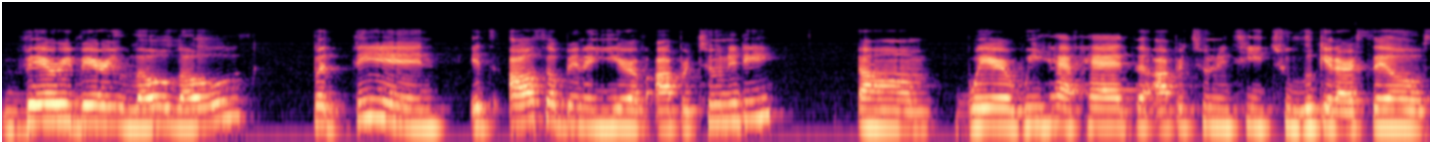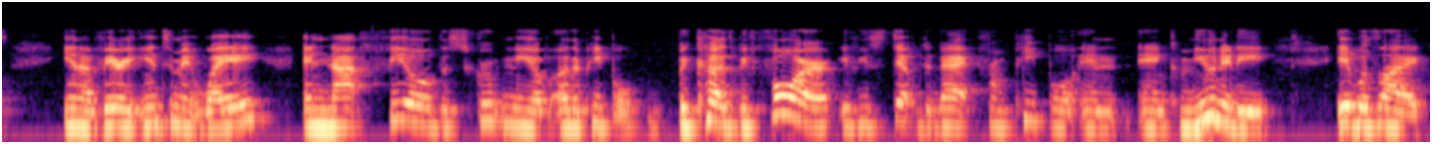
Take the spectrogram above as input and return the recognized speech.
very, very low lows, but then it's also been a year of opportunity um, where we have had the opportunity to look at ourselves in a very intimate way and not feel the scrutiny of other people. Because before, if you stepped back from people and, and community, it was like,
